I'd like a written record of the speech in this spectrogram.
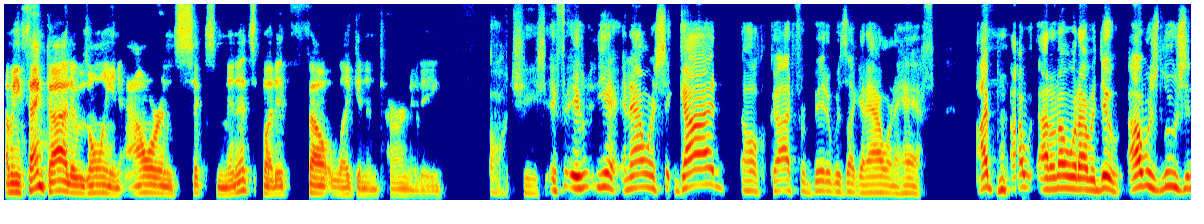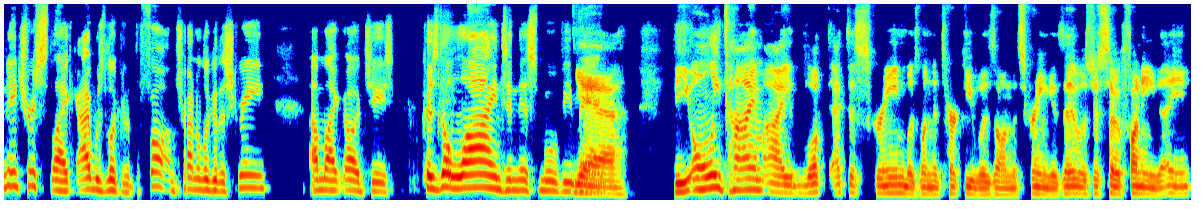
I mean, thank God it was only an hour and six minutes, but it felt like an eternity. Oh, jeez. If it, yeah, an hour. and si- God, oh, God forbid it was like an hour and a half. I, I, I don't know what I would do. I was losing interest. Like I was looking at the phone. I'm trying to look at the screen. I'm like, oh, jeez. Because the lines in this movie, man. Yeah. The only time I looked at the screen was when the turkey was on the screen because it was just so funny. I mean,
